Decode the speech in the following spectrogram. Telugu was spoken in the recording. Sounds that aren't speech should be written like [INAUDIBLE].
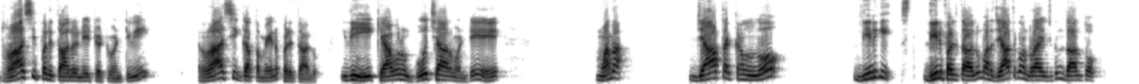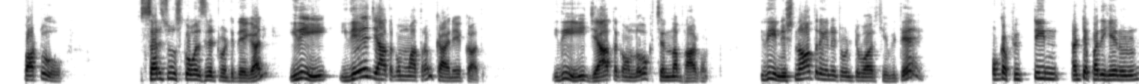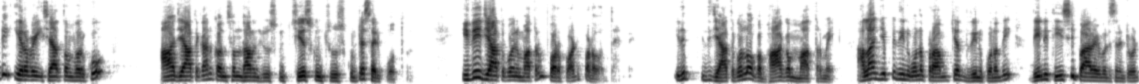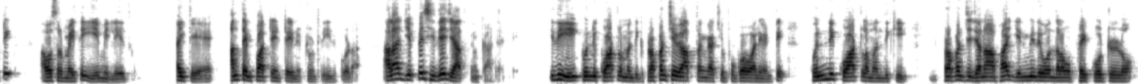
రాశి ఫలితాలు అనేటటువంటివి రాశిగతమైన ఫలితాలు. ఇది కేవలం గోచారం అంటే మన జాతకంలో దీనికి దీని ఫలితాలు మన జాతకం రాయించుకుని దాంతో పాటు సరిచూసుకోవలసినటువంటిదే కానీ ఇది ఇదే జాతకం మాత్రం కానే కాదు. ఇది జాతకంలో ఒక చిన్న భాగం. ఇది నిష్ణాతులైనటువంటి వారు చెబితే ఒక ఫిఫ్టీన్ అంటే పదిహేను నుండి ఇరవై శాతం వరకు ఆ జాతకానికి అనుసంధానం చూసుకుని చేసుకుని చూసుకుంటే సరిపోతుంది. ఇది జాతకం మాత్రం పొరపాటు పడవద్దండి. ఇది ఇది జాతకంలో ఒక భాగం మాత్రమే. అలా అని చెప్పి దీనికి ఉన్న ప్రాముఖ్యత దీనికి ఉన్నది దీన్ని తీసి పారేయవలసినటువంటి అవసరమైతే ఏమీ లేదు. అయితే అంత ఇంపార్టెంట్ అయినటువంటిది ఇది కూడా. అలా అని చెప్పేసి ఇదే జాతకం కాదండి. ఇది కొన్ని కోట్ల మందికి ప్రపంచవ్యాప్తంగా చెప్పుకోవాలి అంటే కొన్ని కోట్ల మందికి ప్రపంచ జనాభా ఎనిమిది వందల ముప్పై కోట్లలో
